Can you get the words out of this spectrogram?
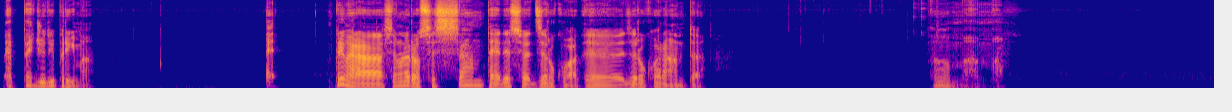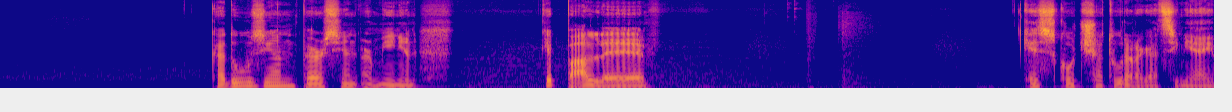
è peggio di prima. Prima era, se non ero 60 e adesso è 0,40. Eh, oh mamma. Cadusian, Persian, Armenian. Che palle. Che scocciatura, ragazzi miei.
